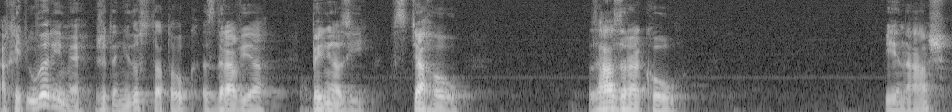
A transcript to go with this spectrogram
A keď uveríme, že ten nedostatok zdravia, peňazí, vzťahov, zázrakov je náš,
